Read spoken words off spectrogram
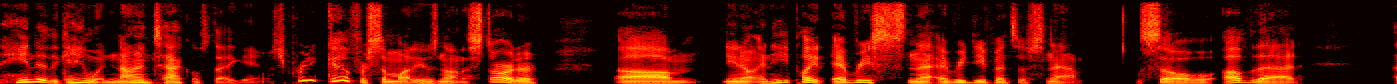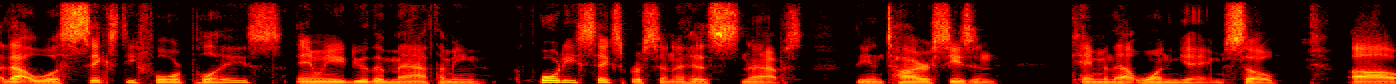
he ended the game with nine tackles that game. It's pretty good for somebody who's not a starter. Um, you know, and he played every snap, every defensive snap. So of that, that was 64 plays. And when you do the math, I mean, 46% of his snaps the entire season came in that one game. So, uh,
